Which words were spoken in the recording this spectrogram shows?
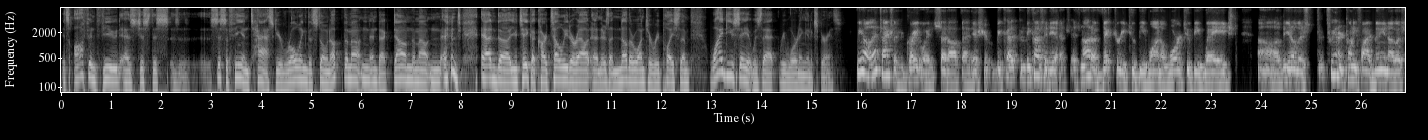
it's often viewed as just this Sisyphean task. You're rolling the stone up the mountain and back down the mountain, and and uh, you take a cartel leader out, and there's another one to replace them. Why do you say it was that rewarding an experience? You know, that's actually a great way to set up that issue because because it is. It's not a victory to be won, a war to be waged. Uh, you know, there's 325 million of us.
